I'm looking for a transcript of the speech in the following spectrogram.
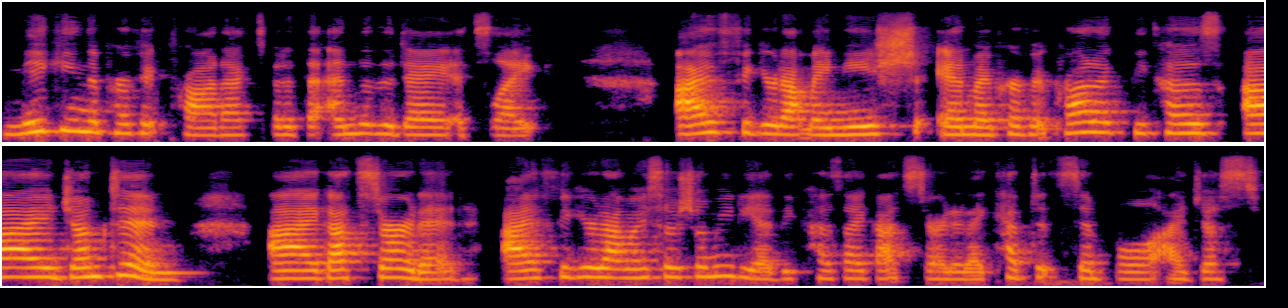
making the perfect product but at the end of the day it's like i figured out my niche and my perfect product because i jumped in. I got started. I figured out my social media because i got started. I kept it simple. I just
